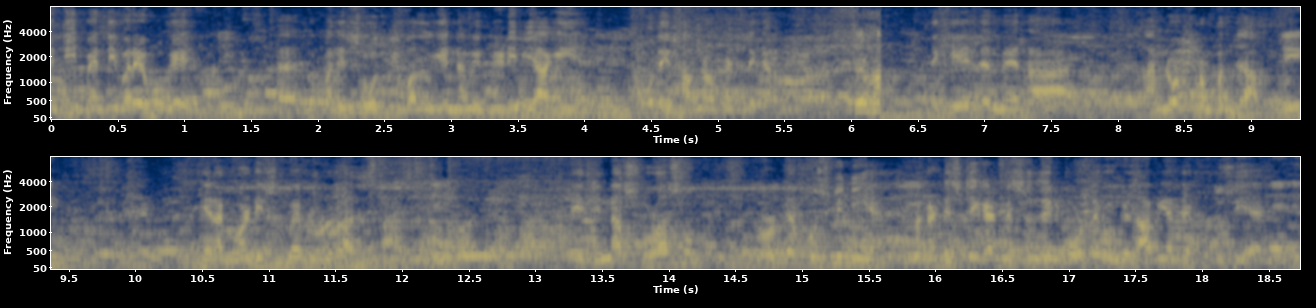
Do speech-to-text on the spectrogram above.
30 35 ਬਰੇ ਹੋ ਗਏ। ਲੋਕਾਂ ਦੀ ਸੋਚ ਵੀ ਬਦਲ ਗਈ ਨਵੀਂ ਪੀੜ੍ਹੀ ਵੀ ਆ ਗਈ ਹੈ। ਉਹਦੇ ਹਿਸਾਬ ਨਾਲ ਫੈਸਲੇ ਕਰਨੇ ਤੇ ਮੈਂ ਤਾਂ ਆਮ ਨੋਟ ਫਰਮ ਪੰਜਾਬ। ਜੀ। ਮੇਰਾ ਗਵਾਂਢੀ ਸੂਬਾ ਹੈ ਬਿਲਕੁਲ ਰਾਜਸਥਾਨ। ਜੀ ਤੇ ਜਿੰਨਾ 1600 ਕਰੋੜ ਰੁਪਇਆ ਕੁਝ ਵੀ ਨਹੀਂ ਹੈ ਅਗਰ ਡਿਸਟ੍ਰਿਕਟ ਐਡਮਿਨਿਸਟ੍ਰੇਸ਼ਨ ਦੀ ਰਿਪੋਰਟ ਦੇਖੋ ਗਿਜ਼ਾਵੀਆਂ ਦੇਖੋ ਤੁਸੀਂ ਹੈ। ਜੀ,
